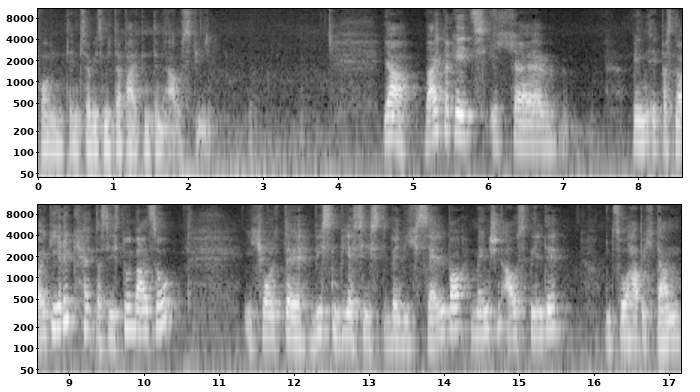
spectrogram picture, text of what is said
von den Servicemitarbeitenden ausfiel. Ja, weiter geht's. Ich äh, bin etwas neugierig, das ist nun mal so. Ich wollte wissen, wie es ist, wenn ich selber Menschen ausbilde und so habe ich dann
